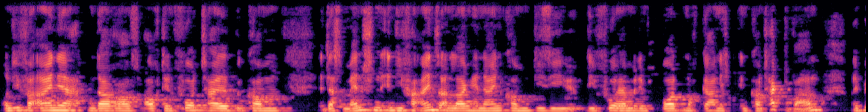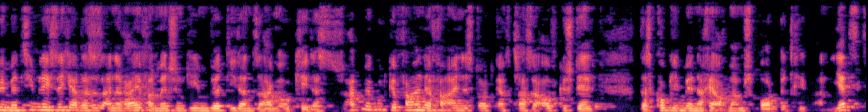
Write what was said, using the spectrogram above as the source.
und die Vereine hatten daraus auch den Vorteil bekommen, dass Menschen in die Vereinsanlagen hineinkommen, die sie, die vorher mit dem Sport noch gar nicht in Kontakt waren. Und ich bin mir ziemlich sicher, dass es eine Reihe von Menschen geben wird, die dann sagen, okay, das hat mir gut gefallen, der Verein ist dort ganz klasse aufgestellt, das gucke ich mir nachher auch mal im Sportbetrieb an. Jetzt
